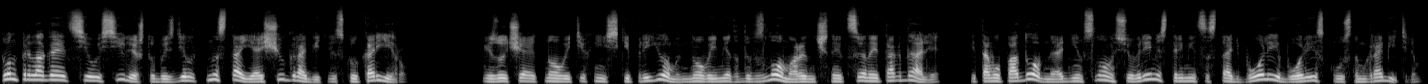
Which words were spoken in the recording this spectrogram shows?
то он прилагает все усилия, чтобы сделать настоящую грабительскую карьеру. Изучает новые технические приемы, новые методы взлома, рыночные цены и так далее, и тому подобное, одним словом, все время стремится стать более и более искусным грабителем.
